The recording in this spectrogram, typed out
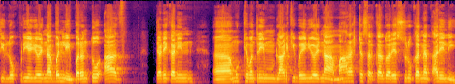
ती लोकप्रिय योजना बनली. परंतु आज त्या ठिकाणी मुख्यमंत्री लाडकी बहीण योजना महाराष्ट्र सरकारद्वारे सुरू करण्यात आलेली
